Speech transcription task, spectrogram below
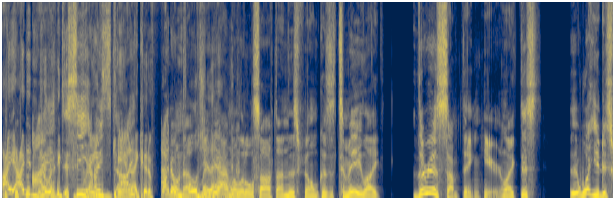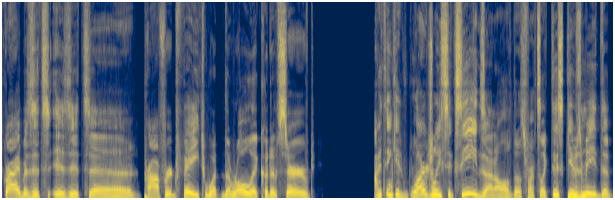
I, I didn't I direct see. brain I, scan. I, I, could have. I don't know. Told Maybe that. I'm a little soft on this film because to me, like there is something here. Like this, what you describe as its is its uh, proffered fate, what the role it could have served. I think it largely succeeds on all of those fronts. Like this gives me the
